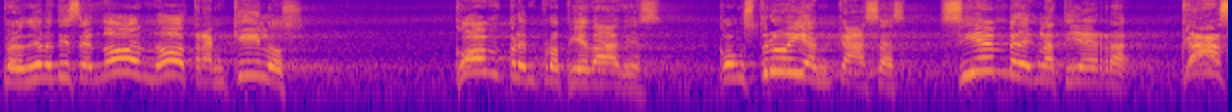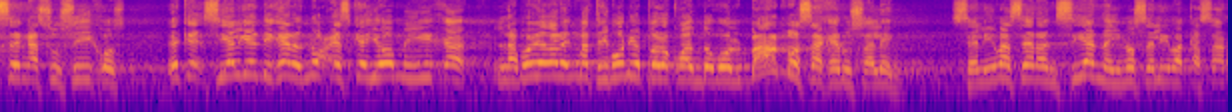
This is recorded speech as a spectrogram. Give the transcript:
Pero Dios les dice, no, no, tranquilos, compren propiedades, construyan casas, siembren la tierra, casen a sus hijos. Es que si alguien dijera, no, es que yo mi hija la voy a dar en matrimonio, pero cuando volvamos a Jerusalén, se le iba a hacer anciana y no se le iba a casar.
